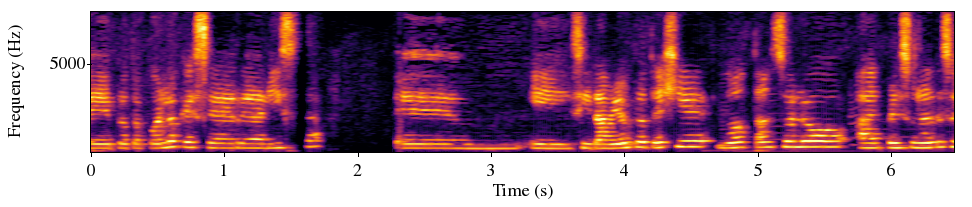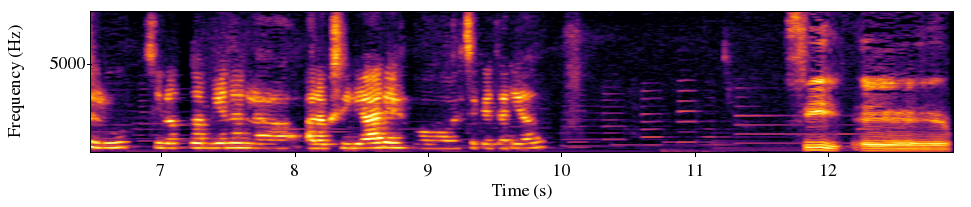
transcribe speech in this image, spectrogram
eh, protocolo que se realiza? Eh, y si también protege no tan solo al personal de salud, sino también a los auxiliares o al secretariado. Sí, eh,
